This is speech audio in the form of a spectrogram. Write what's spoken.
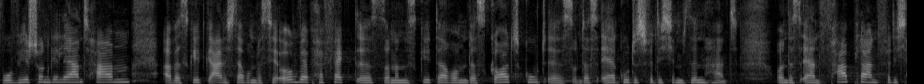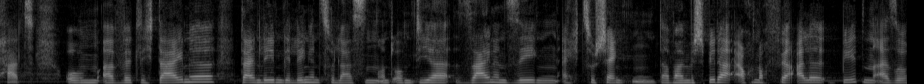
wo wir schon gelernt haben, aber es geht gar nicht darum, dass hier irgendwer perfekt ist, sondern es geht darum, dass Gott gut ist und dass er Gutes für dich im Sinn hat und dass er einen Fahrplan für dich hat, um äh, wirklich deine, dein Leben gelingen zu lassen und um dir seinen Segen echt zu schenken. Da wollen wir später auch noch für alle beten. Also,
